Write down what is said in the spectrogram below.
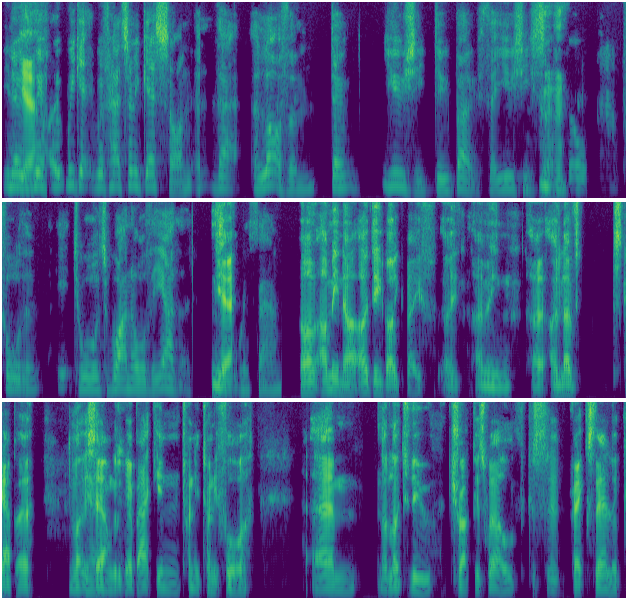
You know, Yeah, we I- we get we've had so many guests on uh, that a lot of them don't usually do both. They usually sort Mhm. of fall, fall them it towards one or the other. yeah. we found. I mean, I, I do like both. I, I mean, I, I love Scapa, and like I say, I'm going to go back in 2024. Um, I'd like to do Truk as well because the wrecks there look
